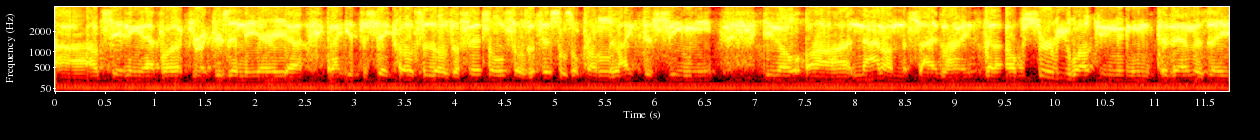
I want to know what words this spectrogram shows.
uh, outstanding athletic directors in the area, and I get to stay close to those officials. Those officials will probably like to see me, you know, uh, not on the sidelines, but I'll sure be welcoming to them as they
